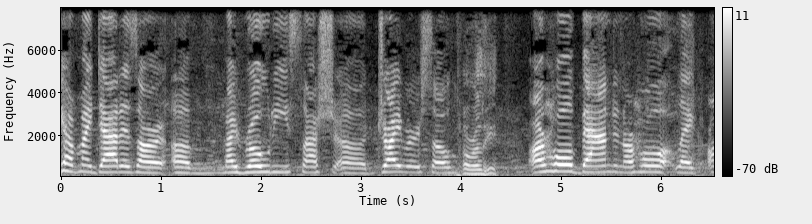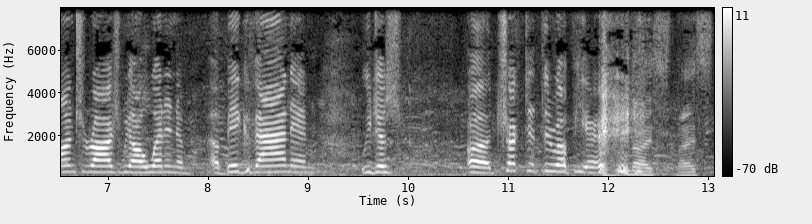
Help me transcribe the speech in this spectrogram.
have my dad as our, um, my roadie slash uh, driver, so. Oh, really? our whole band and our whole like entourage we all went in a, a big van and we just uh, trucked it through up here nice, nice.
